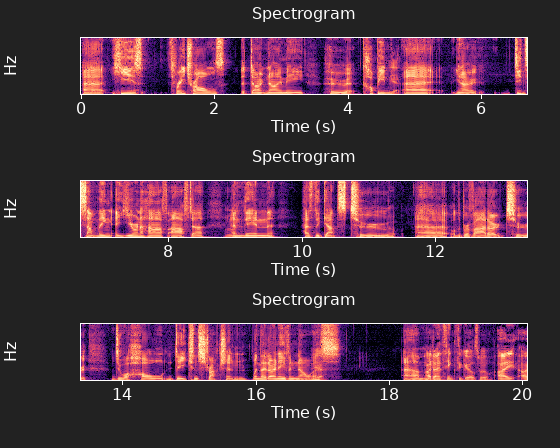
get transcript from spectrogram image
uh, here's three trolls that don't know me who copied, Yeah. uh, you know, did something a year and a half after, Mm. and then has the guts to uh, or the bravado to do a whole deconstruction when they don't even know Yeah. us. Um, I don't think the girls will. I. I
